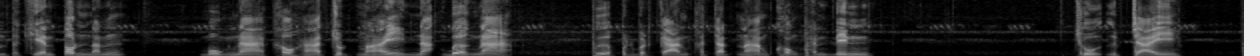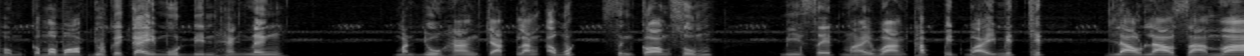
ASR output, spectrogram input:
นตะเคียนต้นนั้น มุ่งหน้าเข้าหาจุดหมายณเบื้องหน้า พื่อปฏิบัติการขจัดน้ำของแผ่นดิน ชั่วอึดใจ ผมก็มาหมอบอยู่ใกล้ๆมูลดินแห่งหนึ่ง มันอยู่ห่างจากลังอาวุธ ซึ่งกองสุม มีเศษไม้วางทับปิดไว้มิดชิดราวๆสามวา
